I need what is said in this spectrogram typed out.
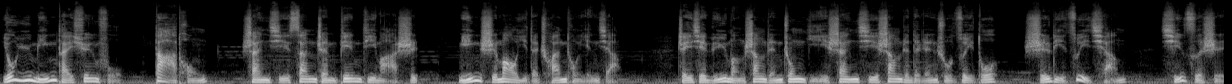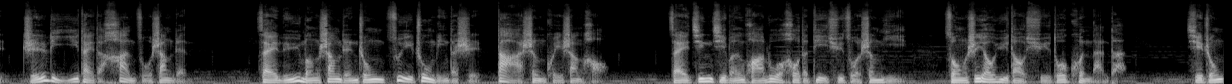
由于明代宣府、大同、山西三镇边地马市民事贸易的传统影响，这些吕蒙商人中，以山西商人的人数最多，实力最强。其次是直隶一带的汉族商人。在吕蒙商人中最著名的是大盛奎商号。在经济文化落后的地区做生意，总是要遇到许多困难的。其中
